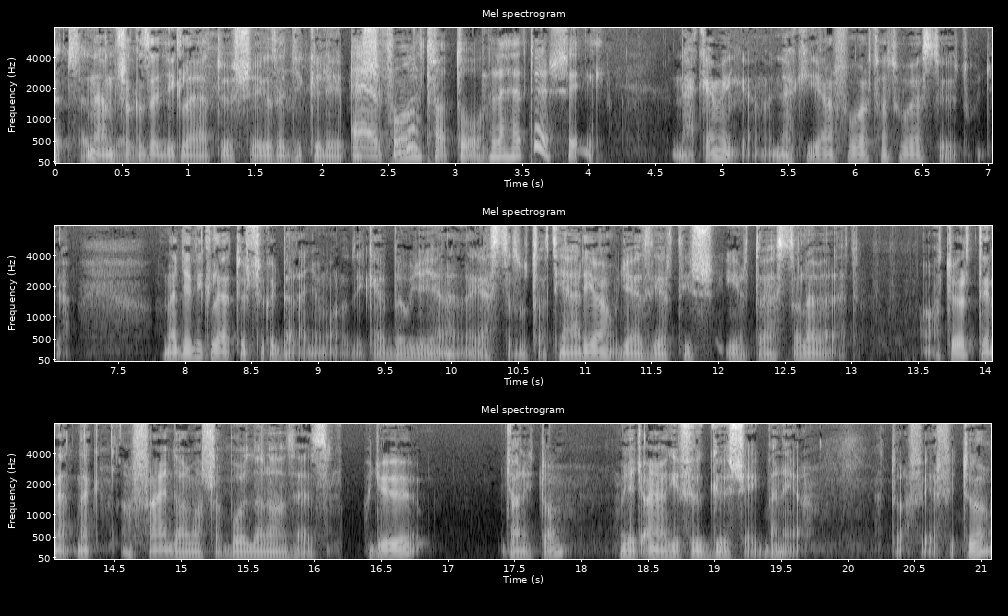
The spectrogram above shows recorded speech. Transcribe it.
nem, csak az egyik lehetőség, az egyik kilépési Elfogadható pont. lehetőség? Nekem igen, hogy neki elfogadható, ezt ő tudja. A negyedik lehetőség, hogy belenyomorodik ebbe, ugye jelenleg ezt az utat járja, ugye ezért is írta ezt a levelet. A történetnek a fájdalmasabb oldala az ez, hogy ő, gyanítom, hogy egy anyagi függőségben él ettől a férfitől.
